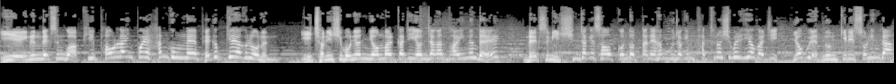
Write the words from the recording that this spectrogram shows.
EA는 넥슨과 피파 온라인4의 한국 내 배급 계약을 오는 2025년 연말까지 연장한 바 있는데 넥슨이 신작의 사업권도 딴에 항구적인 파트너십을 이어갈지 여부에 눈길이 쏠린다.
